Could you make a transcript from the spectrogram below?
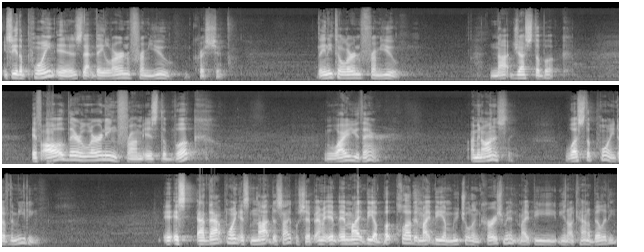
You see, the point is that they learn from you, Christian. They need to learn from you, not just the book if all they're learning from is the book, why are you there? I mean, honestly, what's the point of the meeting? It's, at that point, it's not discipleship. I mean, it, it might be a book club, it might be a mutual encouragement, it might be, you know, accountability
